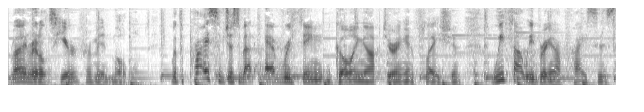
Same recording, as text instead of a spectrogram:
Ryan Reynolds here from Mint Mobile. With the price of just about everything going up during inflation, we thought we'd bring our prices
